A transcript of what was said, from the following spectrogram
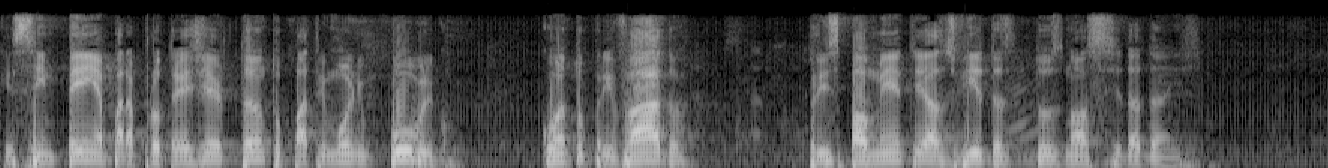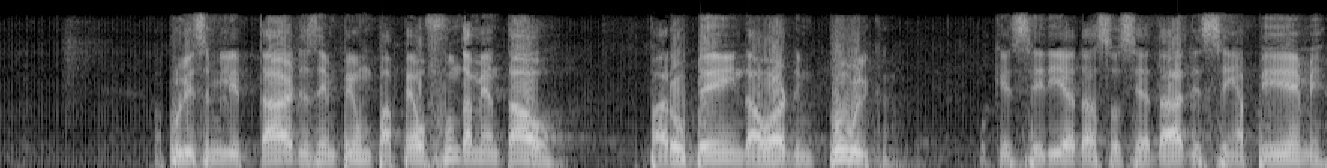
que se empenha para proteger tanto o patrimônio público quanto privado, principalmente as vidas dos nossos cidadãos. A Polícia Militar desempenha um papel fundamental para o bem da ordem pública, o que seria da sociedade sem a PM.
